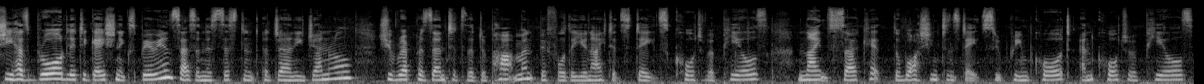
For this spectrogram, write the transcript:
She has broad litigation experience as an assistant attorney general. She represented the department before the United States Court of Appeals, Ninth Circuit, the Washington State Supreme Court, and Court of Appeals,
